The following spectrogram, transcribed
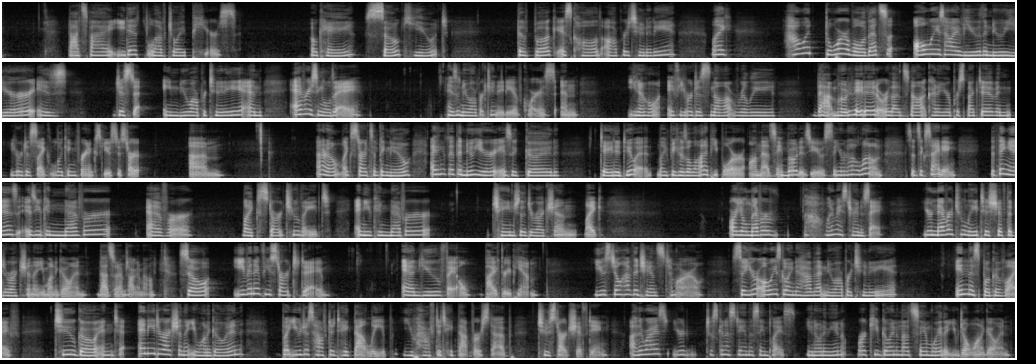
That's by Edith Lovejoy Pierce. Okay, so cute. The book is called Opportunity. Like, how adorable. That's always how I view the new year is just a, new opportunity and every single day is a new opportunity, of course. And you know, if you're just not really that motivated or that's not kind of your perspective and you're just like looking for an excuse to start um I don't know, like start something new. I think that the new year is a good day to do it. Like, because a lot of people are on that same boat as you. So you're not alone. So it's exciting. The thing is, is you can never, ever like start too late and you can never change the direction. Like, or you'll never, what am I trying to say? You're never too late to shift the direction that you want to go in. That's what I'm talking about. So even if you start today and you fail by 3 p.m., you still have the chance tomorrow. So you're always going to have that new opportunity in this book of life to go into any direction that you want to go in, but you just have to take that leap. You have to take that first step to start shifting. Otherwise, you're just going to stay in the same place. You know what I mean? Or keep going in that same way that you don't want to go in.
